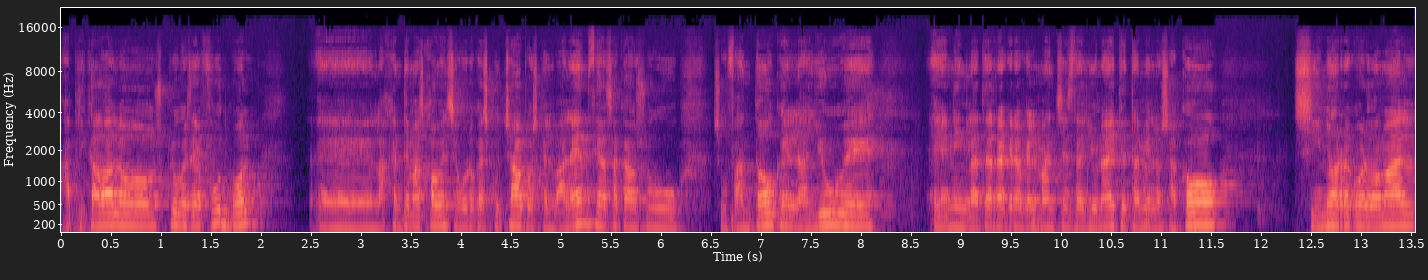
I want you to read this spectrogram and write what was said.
Aplicado a los clubes de fútbol, eh, la gente más joven seguro que ha escuchado pues, que el Valencia ha sacado su, su fan token, la Juve, en Inglaterra creo que el Manchester United también lo sacó. Si no recuerdo mal,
